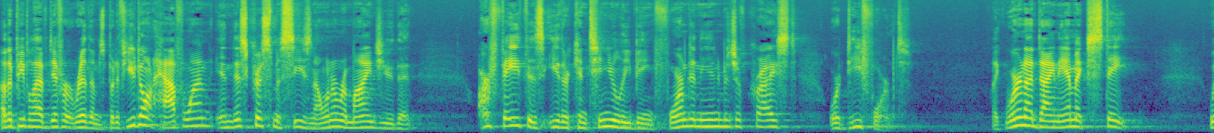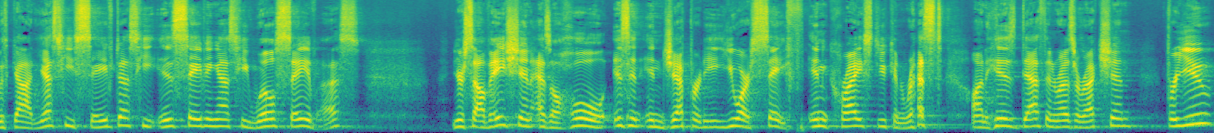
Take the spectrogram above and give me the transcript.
Other people have different rhythms. But if you don't have one, in this Christmas season, I want to remind you that our faith is either continually being formed in the image of Christ or deformed. Like we're in a dynamic state with God. Yes, He saved us, He is saving us, He will save us. Your salvation as a whole isn't in jeopardy. You are safe. In Christ, you can rest on His death and resurrection for you.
